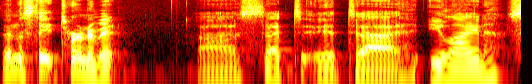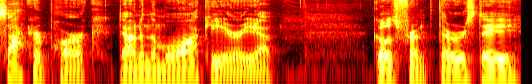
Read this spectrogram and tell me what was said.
Then the state tournament set at Uihlein Soccer Park down in the Milwaukee area goes from Thursday,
